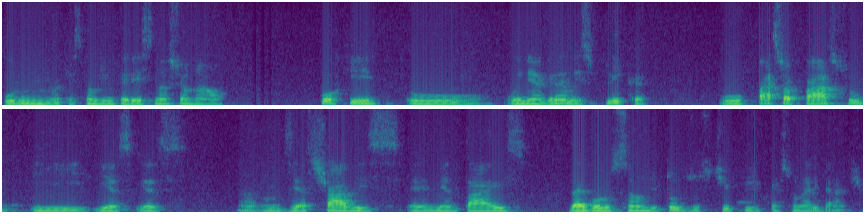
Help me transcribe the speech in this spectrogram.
por uma questão de interesse nacional, porque o, o Enneagrama explica o passo a passo e, e, as, e as, vamos dizer, as chaves é, mentais da evolução de todos os tipos de personalidade.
